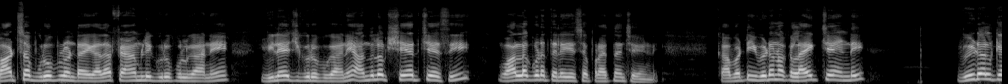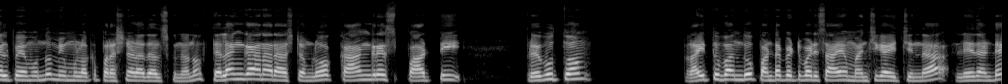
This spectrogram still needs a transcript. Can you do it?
వాట్సాప్ గ్రూపులు ఉంటాయి కదా ఫ్యామిలీ గ్రూపులు కానీ విలేజ్ గ్రూప్ కానీ అందులో షేర్ చేసి వాళ్ళకు కూడా తెలియజేసే ప్రయత్నం చేయండి. కాబట్టి ఈ వీడియోని ఒక లైక్ చేయండి. వీడియోలకు వెళ్ళిపోయే ముందు మిమ్మల్ని ఒక ప్రశ్న అడగదలుచుకున్నాను. తెలంగాణ రాష్ట్రంలో కాంగ్రెస్ పార్టీ ప్రభుత్వం రైతు బంధు పంట పెట్టుబడి సాయం మంచిగా ఇచ్చిందా? లేదంటే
